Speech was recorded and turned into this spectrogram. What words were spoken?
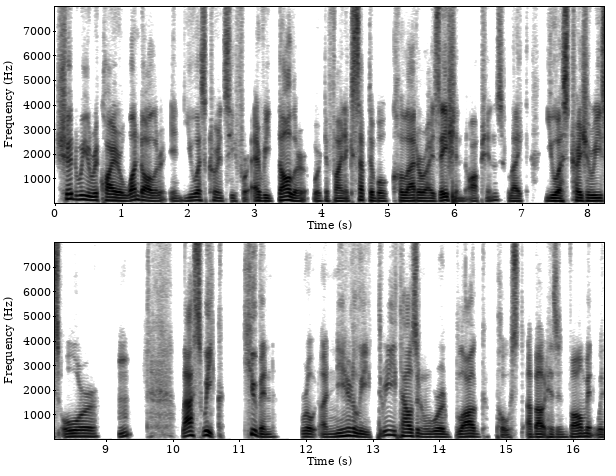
Should we require $1 in US currency for every dollar or define acceptable collateralization options like US treasuries or? Hmm? Last week, Cuban wrote a nearly 3,000 word blog post about his involvement with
